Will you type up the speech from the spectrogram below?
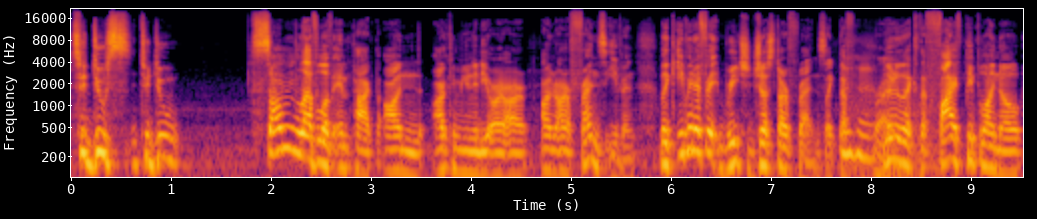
to do to do some level of impact on our community or our on our friends even? Like even if it reached just our friends like the mm-hmm. Right. literally like the five people I know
